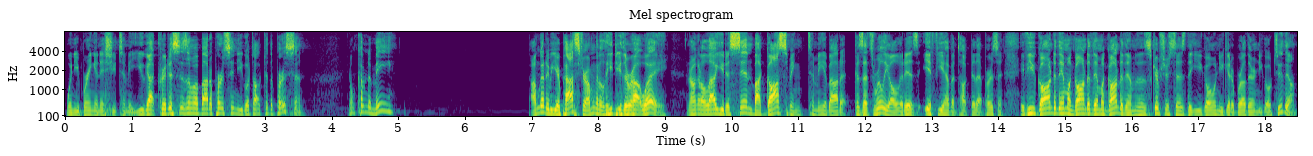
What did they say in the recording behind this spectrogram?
when you bring an issue to me. You got criticism about a person, you go talk to the person. Don't come to me. I'm going to be your pastor. I'm going to lead you the right way. And I'm not going to allow you to sin by gossiping to me about it because that's really all it is if you haven't talked to that person. If you've gone to them and gone to them and gone to them, then the scripture says that you go and you get a brother and you go to them.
